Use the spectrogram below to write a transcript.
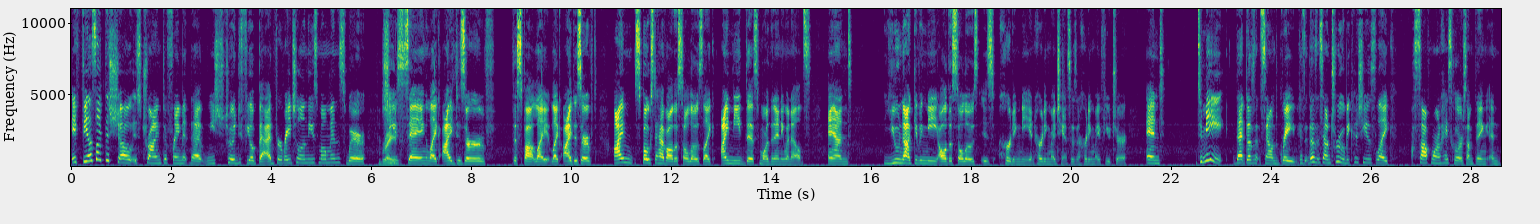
it feels like the show is trying to frame it that we should feel bad for Rachel in these moments where Right. she's saying like I deserve the spotlight, like I deserved I'm supposed to have all the solos, like I need this more than anyone else and you not giving me all the solos is hurting me and hurting my chances and hurting my future. And to me, that doesn't sound great because it doesn't sound true because she's like a sophomore in high school or something and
